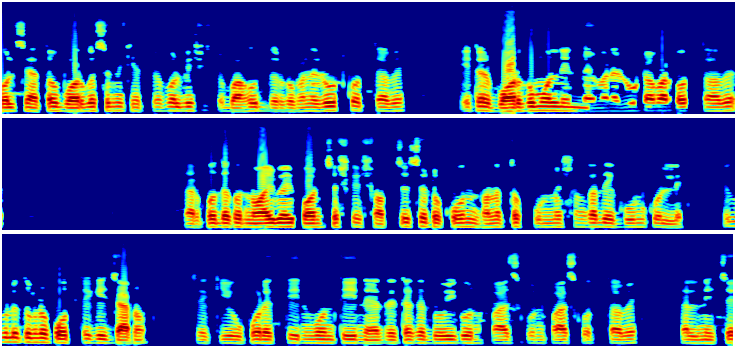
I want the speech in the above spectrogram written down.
বলছে এত বর্গ সেমি ক্ষেত্রফল বিশিষ্ট বাহুর দৈর্ঘ্য মানে রুট করতে হবে। এটার বর্গমূল নির্ণয় মানে রুট আবার করতে হবে। তারপর দেখো নয় বাই পঞ্চাশকে সবচেয়ে ছোট কোন ধনাত্মক পূর্ণ সংখ্যা দিয়ে গুণ করলে, এগুলো তোমরা প্রত্যেকেই জানো যে কি উপরে তিন গুণ তিন এটাকে দুই গুণ পাঁচ গুণ পাঁচ করতে হবে। তাহলে নিচে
